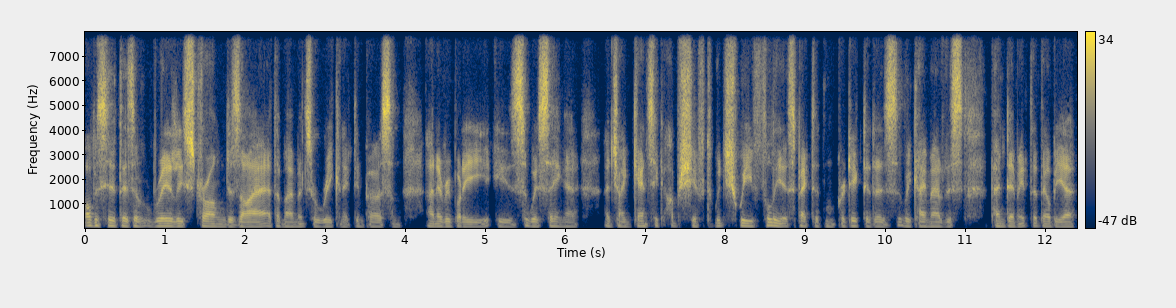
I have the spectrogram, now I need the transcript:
obviously there's a really strong desire at the moment to reconnect in person, and everybody is. We're seeing a, a gigantic upshift, which we fully expected and predicted as we came out of this pandemic that there'll be a,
